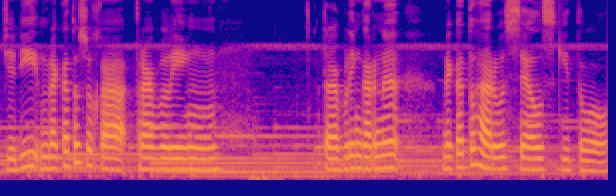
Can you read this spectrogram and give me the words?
Jadi mereka tuh suka traveling, traveling karena mereka tuh harus sales gitu.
